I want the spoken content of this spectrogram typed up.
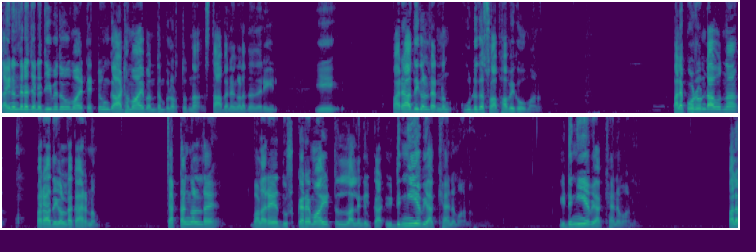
ദൈനംദിന ജനജീവിതവുമായിട്ട് ഏറ്റവും ഗാഠമായ ബന്ധം പുലർത്തുന്ന സ്ഥാപനങ്ങൾ എന്ന നിലയിൽ ഈ പരാതികളുടെ എണ്ണം കൂടുക സ്വാഭാവികവുമാണ്. പലപ്പോഴും ഉണ്ടാകുന്ന പരാതികളുടെ കാരണം ചട്ടങ്ങളുടെ വളരെ ദുഷ്കരമായിട്ടുള്ള അല്ലെങ്കിൽ ഇടുങ്ങിയ വ്യാഖ്യാനമാണ്. ഇടുങ്ങിയ വ്യാഖ്യാനമാണ്. പല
